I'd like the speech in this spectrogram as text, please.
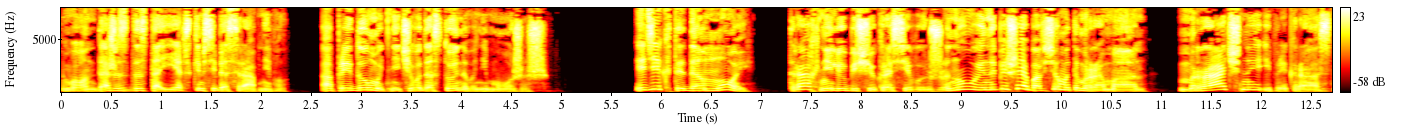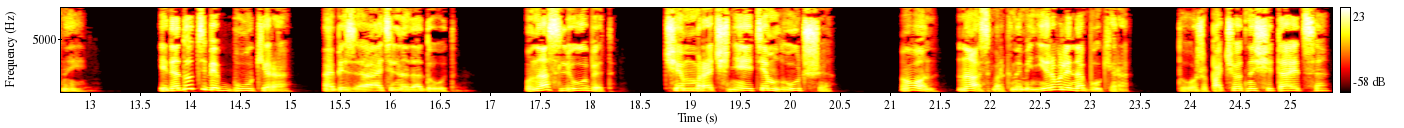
Вон, даже с Достоевским себя сравнивал. А придумать ничего достойного не можешь. Иди-ка ты домой, трахни любящую красивую жену и напиши обо всем этом роман, мрачный и прекрасный. И дадут тебе букера, обязательно дадут. У нас любят, чем мрачнее, тем лучше. Вон, насморк номинировали на Букера. Тоже почетно считается.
